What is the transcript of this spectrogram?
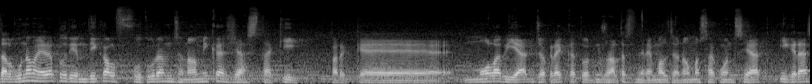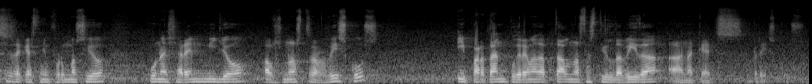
D'alguna manera podríem dir que el futur en genòmica ja està aquí, perquè molt aviat jo crec que tots nosaltres tindrem el genoma seqüenciat i gràcies a aquesta informació coneixerem millor els nostres riscos i, per tant, podrem adaptar el nostre estil de vida en aquests riscos.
